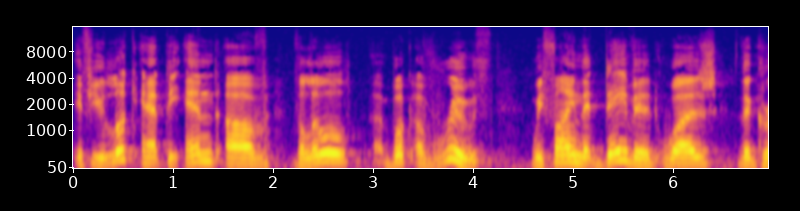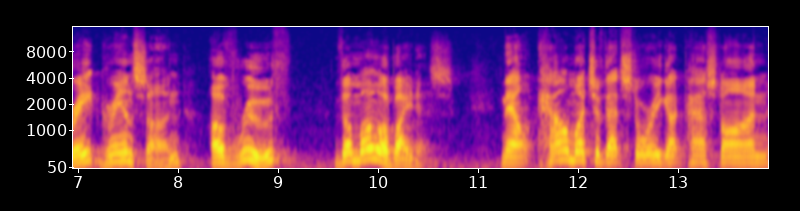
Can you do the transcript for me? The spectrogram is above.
If you look at the end of the little uh, book of Ruth, we find that David was the great grandson of Ruth, the Moabitess. Now, how much of that story got passed on,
